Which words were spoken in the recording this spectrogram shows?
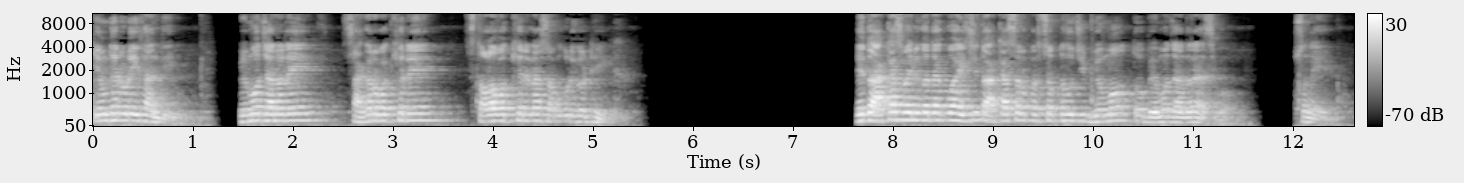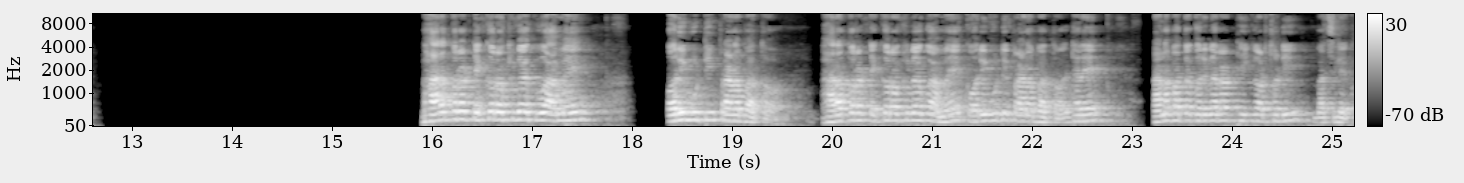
କେଉଁଠାରେ ଉଡ଼େଇଥାନ୍ତି? ବିମଯାନରେ ସାଗର ବକ୍ଷରେ ସ୍ଥଳ ବକ୍ଷରେ ନା ସବୁଗୁଡ଼ିକ ଠିକ୍? ଯେହେତୁ ଆକାଶ ବାହିନୀ କଥା କୁହାଯାଇଛି ତ ଆକାଶର ପ୍ରତିଶବ୍ଦ ହେଉଛି ବ୍ୟୋମ ତ ବ୍ୟୋମ ଯାନରେ ଆସିବ। ଅପସନ୍ ଏ ଭାରତର ଟେକ ରଖିବାକୁ ଆମେ କରିବୁଟି ପ୍ରାଣପାତ। ଭାରତର ଟେକ ରଖିବାକୁ ଆମେ କରିବୁଟି ପ୍ରାଣପାତ। ଏଠାରେ ପ୍ରାଣପାତ କରିବାର ଠିକ ଅର୍ଥଟି ବାଛି ଲେଖ।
